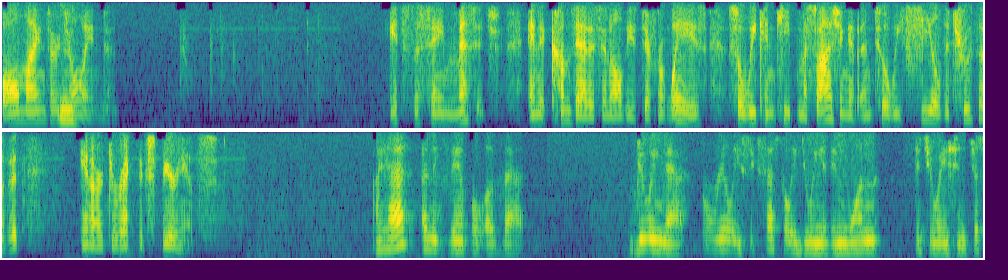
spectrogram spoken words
All minds are mm. joined. It's the same message. And it comes at us in all these different ways so we can keep massaging it until we feel the truth of it in our direct experience. I had an example of that, doing that, really successfully doing it in one situation. Just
